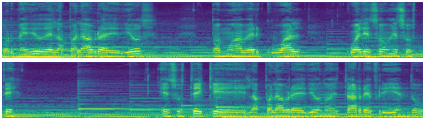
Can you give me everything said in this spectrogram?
por medio de la palabra de Dios, vamos a ver cuál, cuáles son esos té. Esos té que la palabra de Dios nos está refiriendo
